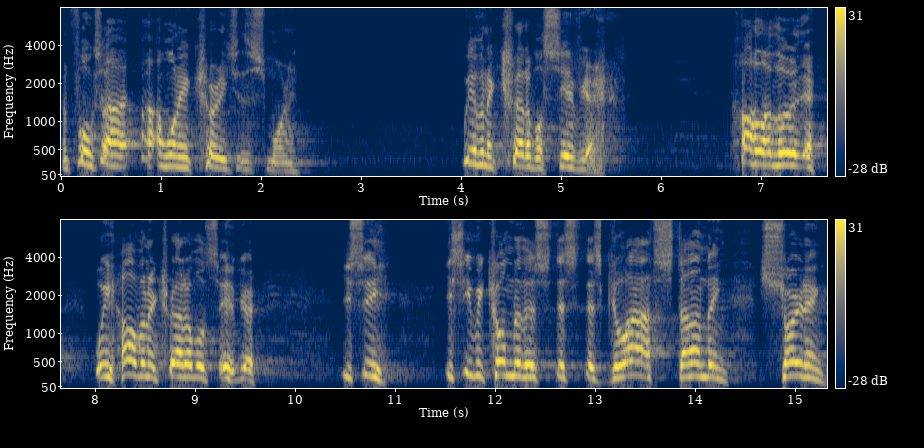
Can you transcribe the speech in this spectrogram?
And folks, I, I want to encourage you this morning. We have an incredible Savior. Hallelujah. We have an incredible Savior. You see, you see, we come to this, this, this glass standing, shouting,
